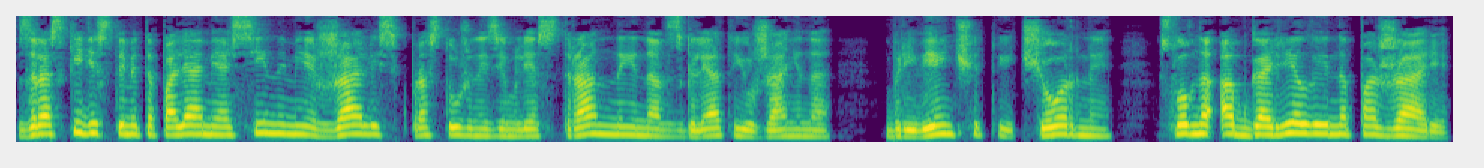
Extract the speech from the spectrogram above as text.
За раскидистыми тополями осинами жались к простуженной земле странные, на взгляд южанина, бревенчатые, черные, словно обгорелые на пожаре,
